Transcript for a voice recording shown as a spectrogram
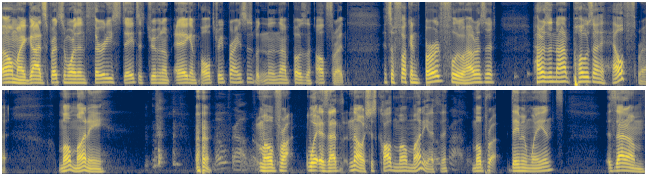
Oh my God! Spreads to more than thirty states. It's driven up egg and poultry prices, but not posed a health threat. It's a fucking bird flu. How does it? How does it not pose a health threat? Mo money. No problem. Mo pro. What is that? No, it's just called Mo money. I think problem. Mo pro. Damon Wayans. Is that um?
